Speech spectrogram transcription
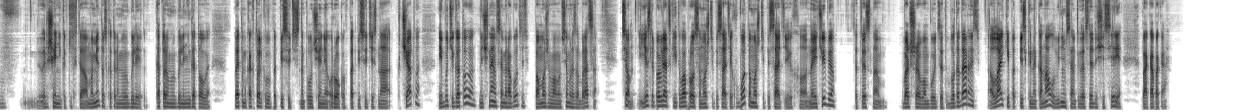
решения каких-то моментов, с которыми вы были, к которым вы были не готовы. Поэтому как только вы подписываетесь на получение уроков, подписывайтесь на к чату и будьте готовы, начинаем с вами работать, поможем вам во всем разобраться. Все, если появляются какие-то вопросы, можете писать их в бота, можете писать их э, на YouTube. Соответственно, большая вам будет за это благодарность. Лайки, подписки на канал. Увидимся тогда в следующей серии. Пока-пока.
